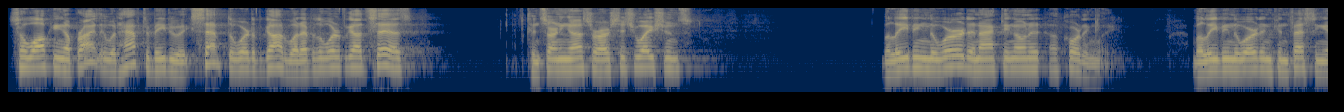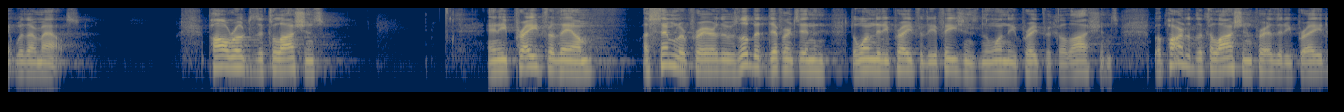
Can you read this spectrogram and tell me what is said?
So, walking uprightly would have to be to accept the Word of God, whatever the Word of God says concerning us or our situations, believing the word and acting on it accordingly, believing the word and confessing it with our mouths. Paul wrote to the Colossians and he prayed for them a similar prayer. There was a little bit of difference in the one that he prayed for the Ephesians and the one that he prayed for Colossians. But part of the Colossian prayer that he prayed,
